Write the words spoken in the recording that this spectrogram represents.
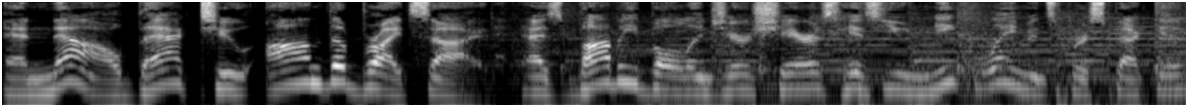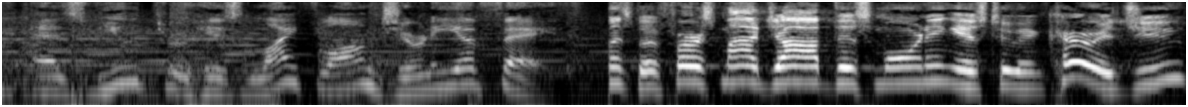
And now back to On the Bright Side as Bobby Bollinger shares his unique layman's perspective as viewed through his lifelong journey of faith. But first, my job this morning is to encourage you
